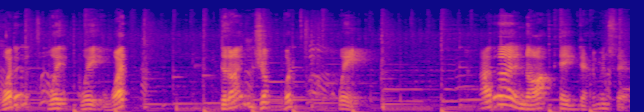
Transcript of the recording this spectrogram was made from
What did, wait, wait, what? Did I jump, what, wait. How did I not take damage there?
